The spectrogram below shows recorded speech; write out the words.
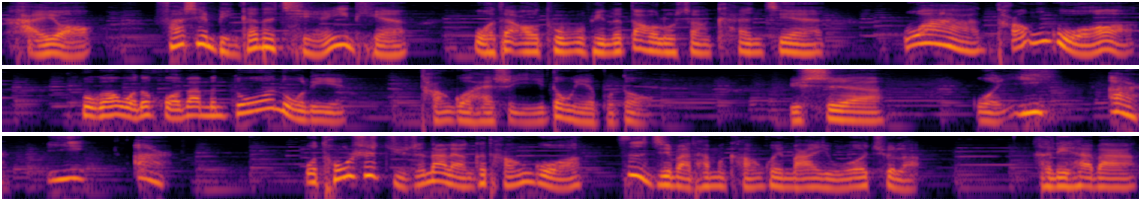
还有，发现饼干的前一天，我在凹凸不平的道路上看见，哇，糖果！不管我的伙伴们多努力。糖果还是一动也不动，于是，我一、二、一、二，我同时举着那两颗糖果，自己把它们扛回蚂蚁窝去了，很厉害吧？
